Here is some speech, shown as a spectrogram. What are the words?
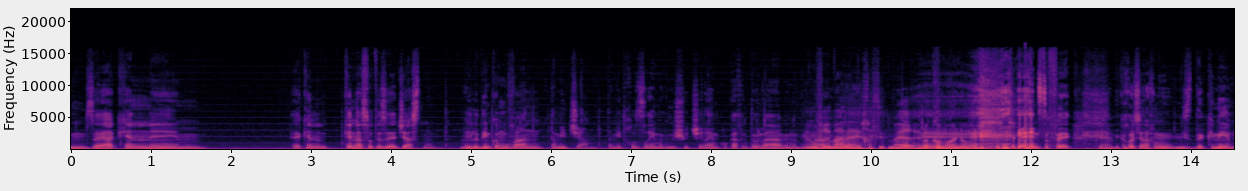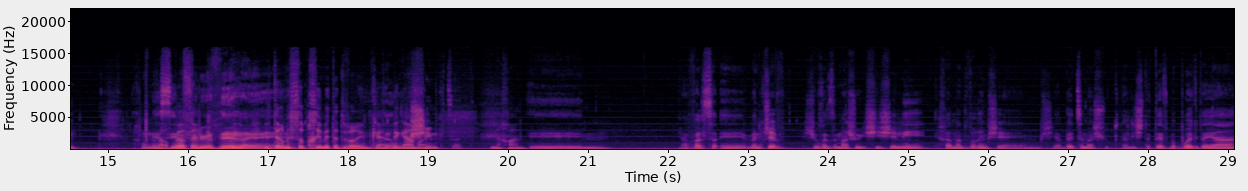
אמ, זה היה כן, אמ, היה כן, כן לעשות איזה adjustment. Mm. הילדים כמובן תמיד שם, תמיד חוזרים, הגמישות שלהם כל כך גדולה ומדהימה. הם עוברים הלאה יחסית מהר, לא אה, כמונו. אין ספק. כן. וככל שאנחנו מזדקנים, אנחנו נעשים אפילו יותר... אה, יותר מסבכים את הדברים, כן, לגמרי. יותר מוקשים קצת. נכון. אה, אבל, ואני חושב, שוב, זה משהו אישי שלי, אחד מהדברים ש, שבעצם השוט, להשתתף בפרויקט היה,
